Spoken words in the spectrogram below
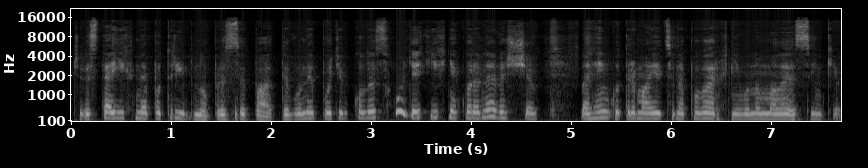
Через те їх не потрібно присипати. Вони потім, коли сходять, їхнє кореневище легенько тримається на поверхні, воно малесеньке.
